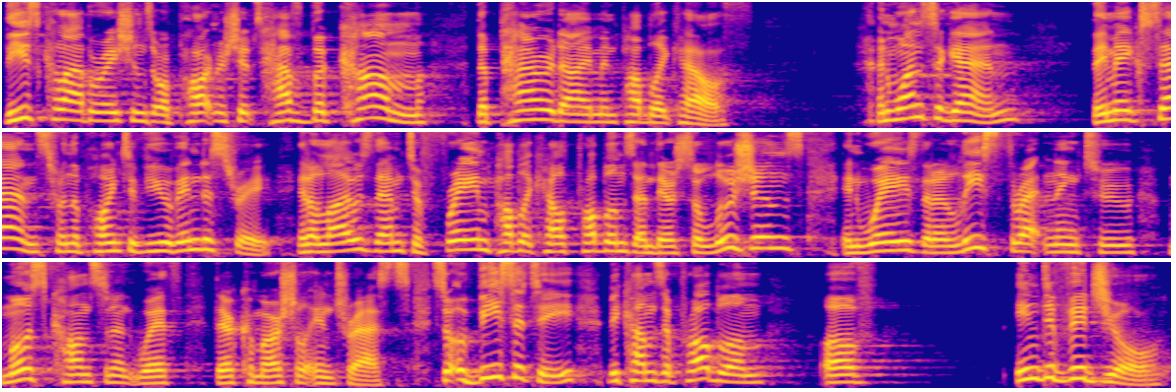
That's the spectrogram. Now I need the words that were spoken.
These collaborations or partnerships have become the paradigm in public health. And once again, they make sense from the point of view of industry. It allows them to frame public health problems and their solutions in ways that are least threatening to, most consonant with their commercial interests. So obesity becomes a problem of individual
